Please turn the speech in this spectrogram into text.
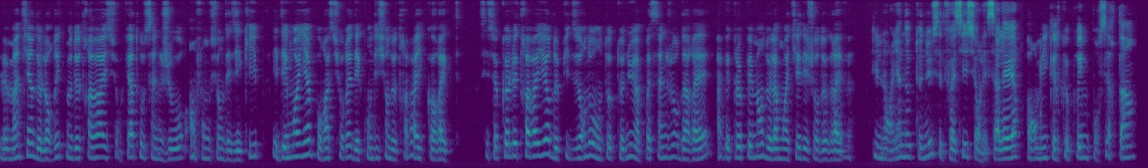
le maintien de leur rythme de travail sur 4 ou 5 jours en fonction des équipes et des moyens pour assurer des conditions de travail correctes. C'est ce que les travailleurs de Pizzorno ont obtenu après 5 jours d'arrêt, avec le paiement de la moitié des jours de grève. Ils n'ont rien obtenu cette fois-ci sur les salaires, hormis quelques primes pour certains,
